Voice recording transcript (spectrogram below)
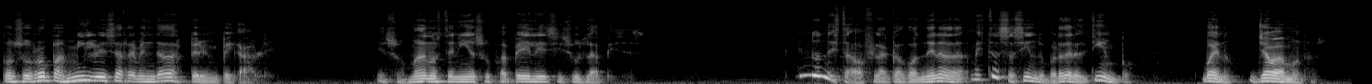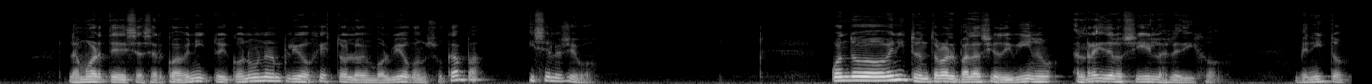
con sus ropas mil veces remendadas pero impecable. En sus manos tenía sus papeles y sus lápices. ¿En dónde estaba, flaca condenada? Me estás haciendo perder el tiempo. Bueno, ya vámonos. La muerte se acercó a Benito y con un amplio gesto lo envolvió con su capa y se lo llevó. Cuando Benito entró al palacio divino, el rey de los cielos le dijo, Benito,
